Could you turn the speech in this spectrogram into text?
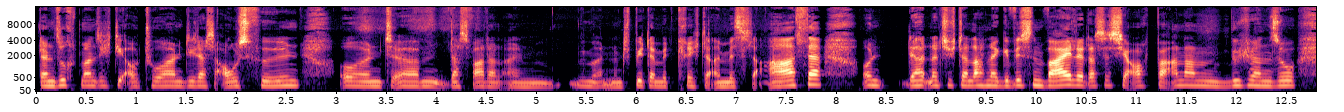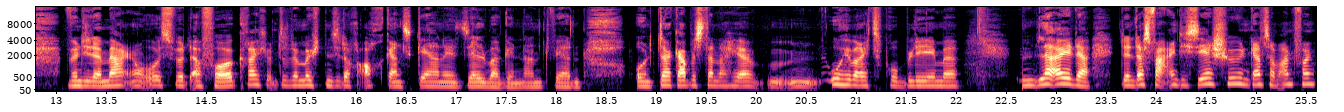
Dann sucht man sich die Autoren, die das ausfüllen. Und ähm, das war dann ein, wie man dann später mitkriegte, ein Mr. Arthur. Und der hat natürlich dann nach einer gewissen Weile, das ist ja auch bei anderen Büchern so, wenn die dann merken, oh, es wird erfolgreich und dann möchten sie doch auch ganz gerne selber genannt werden. Und da gab es dann nachher mm, Urheberrechtsprobleme. Leider, denn das war eigentlich sehr schön. Ganz am Anfang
